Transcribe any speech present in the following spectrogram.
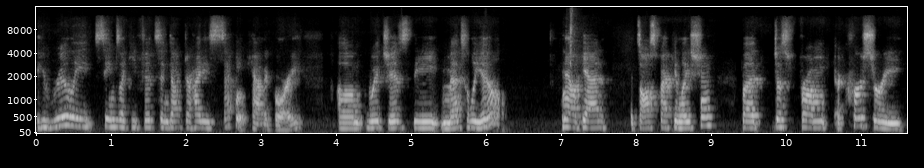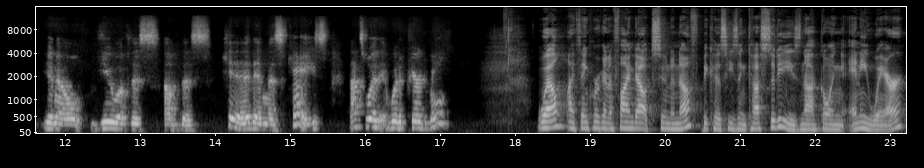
He really seems like he fits in Dr. Heide's second category, um, which is the mentally ill. Now, again, it's all speculation, but just from a cursory, you know, view of this of this kid in this case, that's what it would appear to me. Well, I think we're going to find out soon enough because he's in custody. He's not going anywhere.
